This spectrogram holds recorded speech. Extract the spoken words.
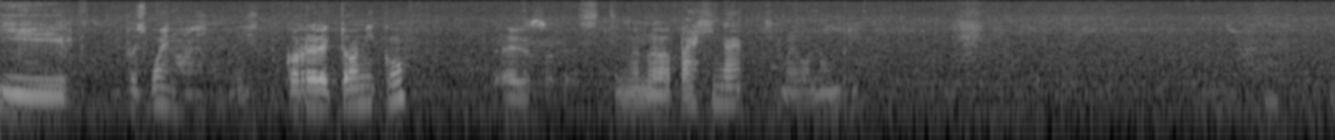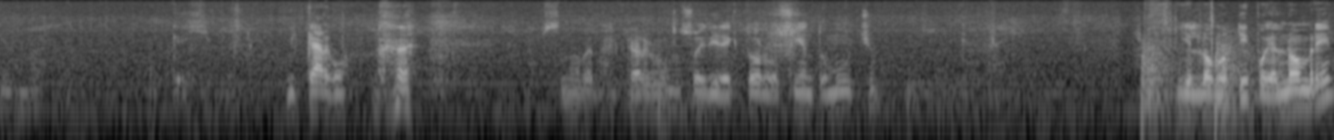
Y pues bueno, el correo electrónico, Eso tiene una nueva página, nuevo nombre. Ok, mi cargo. Pues no, ¿verdad? cargo. No soy director, lo siento mucho. Y el logotipo y el nombre.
